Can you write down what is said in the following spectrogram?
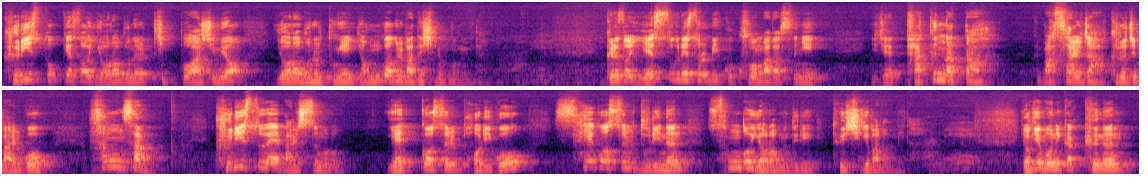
그리스도께서 여러분을 기뻐하시며 여러분을 통해 영광을 받으시는 겁니다. 그래서 예수 그리스도를 믿고 구원받았으니 이제 다 끝났다. 막 살자. 그러지 말고 항상 그리스도의 말씀으로 옛 것을 버리고 새 것을 누리는 성도 여러분들이 되시기 바랍니다. 여기 보니까 그는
